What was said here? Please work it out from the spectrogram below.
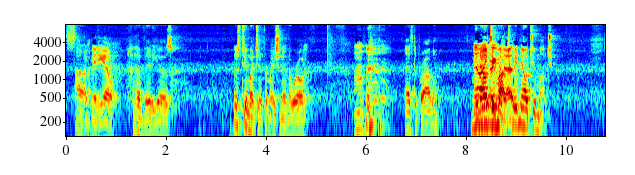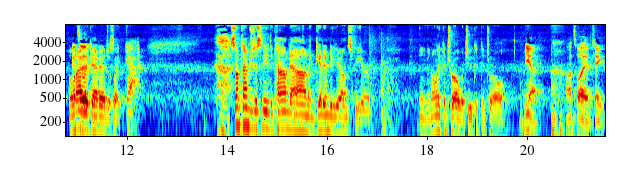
Saw a video. Uh, videos. There's too much information in the world. That's the problem. Mm-hmm. No, we know too much. that. We know too much. But when It's I a- look at it, it's just like, God. Sometimes you just need to calm down and get into your own sphere. And you can only control what you can control. Yeah. Well, that's why I take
